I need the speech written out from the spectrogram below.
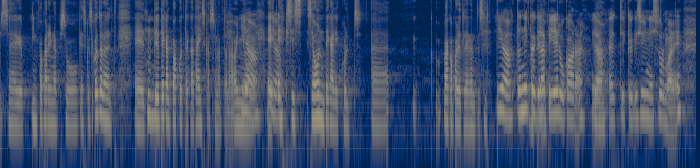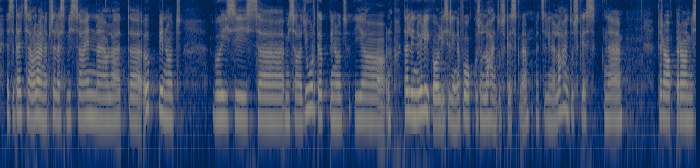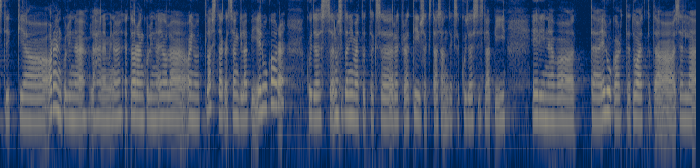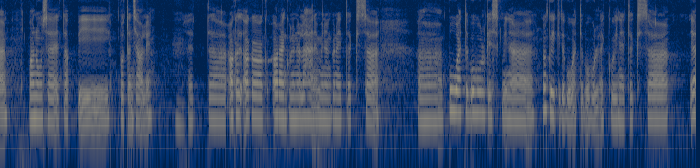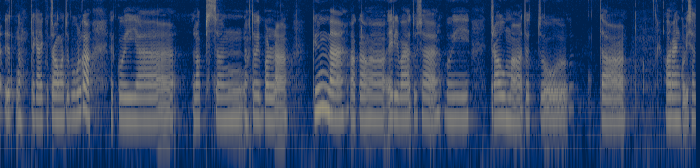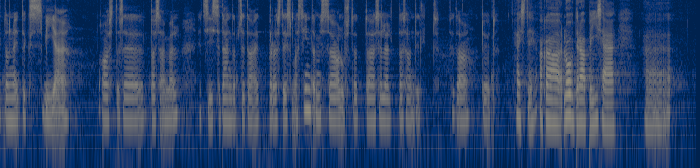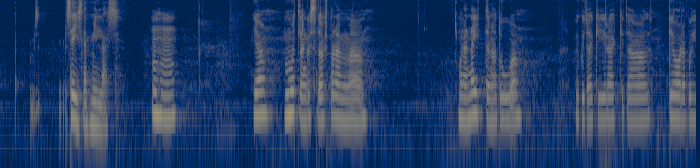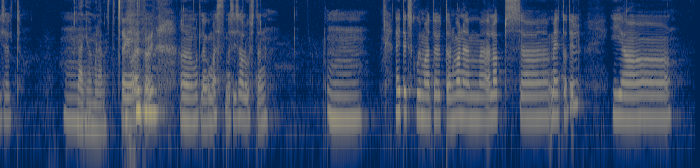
see info pärineb su keskuse kodulehelt, et te ju tegelikult pakute ka täiskasvanutele, on ju, e ehk siis see on tegelikult äh, väga paljudele erinevatele siht-. jaa, ta on ikkagi läbi elukaare ja, ja., et ikkagi sünnist surmani. ja see täitsa oleneb sellest, mis sa enne oled äh, õppinud või siis äh, mis sa oled juurde õppinud ja noh, Tallinna Ülikooli selline fookus on lahenduskeskne, et selline lahenduskeskne teraapiaraamistik ja arenguline lähenemine, et arenguline ei ole ainult lastega, et see ongi läbi elukaare, kuidas, noh, seda nimetatakse rekreatiivseks tasandiks, et kuidas siis läbi erinevate elukaarte toetada selle vanuseetapi potentsiaali. Mm.. et aga, aga arenguline lähenemine on ka näiteks äh, puuete puhul, keskmine, noh, kõikide puuete puhul, et kui näiteks äh, ja, ja noh, tegelikult traumade puhul ka, et kui äh, laps on, noh, ta võib olla kümme, aga erivajaduse või trauma tõttu ta arenguliselt on näiteks viieaastase tasemel, et siis see tähendab seda, et pärast esmast hindamist sa alustad äh, sellelt tasandilt seda tööd. hästi, aga loovteraapia ise äh, seisneb milles mm? -hmm. jah, ma mõtlen, kas seda oleks parem äh, mõne näitena tuua või kuidagi rääkida teooriapõhiselt mm.. räägime mõlemast. räägime mõlemast või äh, mõtlen, kummast ma siis alustan mm.. näiteks kui ma töötan vanem-laps äh, meetodil ja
